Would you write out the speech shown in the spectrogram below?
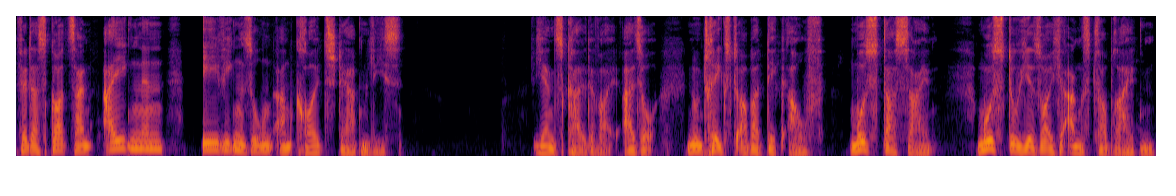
für das Gott seinen eigenen ewigen Sohn am Kreuz sterben ließ. Jens Kaldewey, also, nun trägst du aber dick auf. Muss das sein? Musst du hier solche Angst verbreiten?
